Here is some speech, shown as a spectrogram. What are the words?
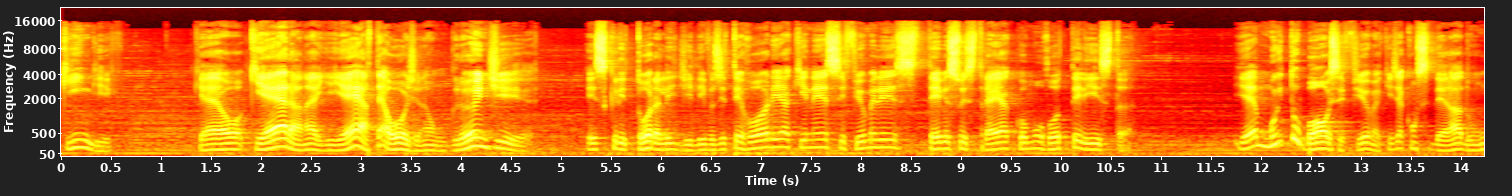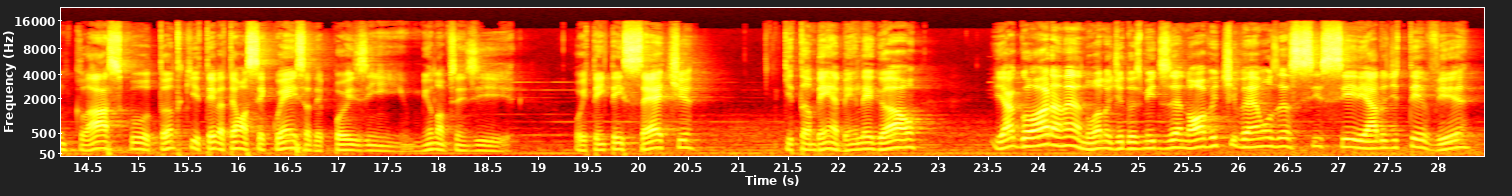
King, que, é o, que era né, e é até hoje né, um grande escritor ali de livros de terror e aqui nesse filme ele teve sua estreia como roteirista. E é muito bom esse filme, aqui já é considerado um clássico, tanto que teve até uma sequência depois em 1987, que também é bem legal. E agora, né, no ano de 2019, tivemos esse seriado de TV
